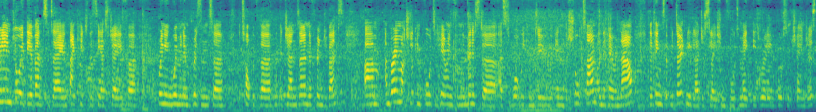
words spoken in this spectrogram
really enjoyed the event today, and thank you to the CSJ for bringing women in prison to the top of the agenda in the fringe events. Um, I'm very much looking forward to hearing from the Minister as to what we can do in the short term, in the here and now, the things that we don't need legislation for to make these really important changes.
